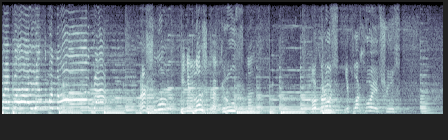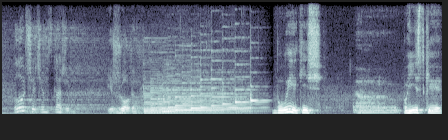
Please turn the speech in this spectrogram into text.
бывает много. Прошло и немножко грустно. Но грусть – неплохое чувство. Лучше, чем, скажем, изжога Були якісь е, поїздки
